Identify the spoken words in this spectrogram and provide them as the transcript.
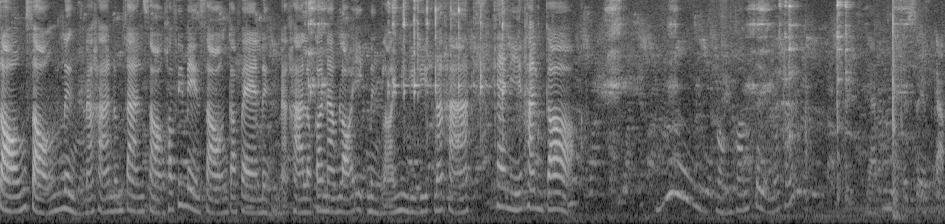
2 2 1 นะคะน้ำตาล2 Coffee Mate 2 กาแฟ 1 นะคะ แล้วก็น้ำร้อยอีก 100มิลลิลิตรนะคะ แค่นี้ท่านก็ของพร้อมตื่นนะคะ เดี๋ยวพี่หมิวจะเสิร์ฟกับ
